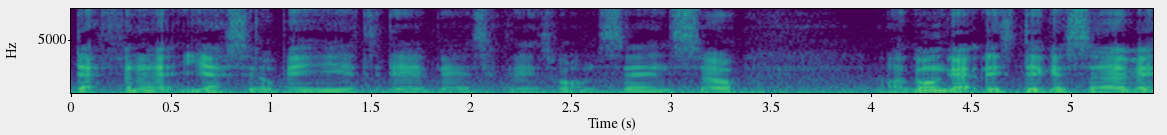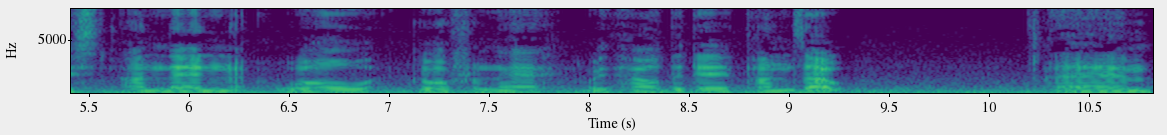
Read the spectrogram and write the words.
definite yes it'll be here today basically is what I'm saying. So I'll go and get this digger serviced and then we'll go from there with how the day pans out. Um,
